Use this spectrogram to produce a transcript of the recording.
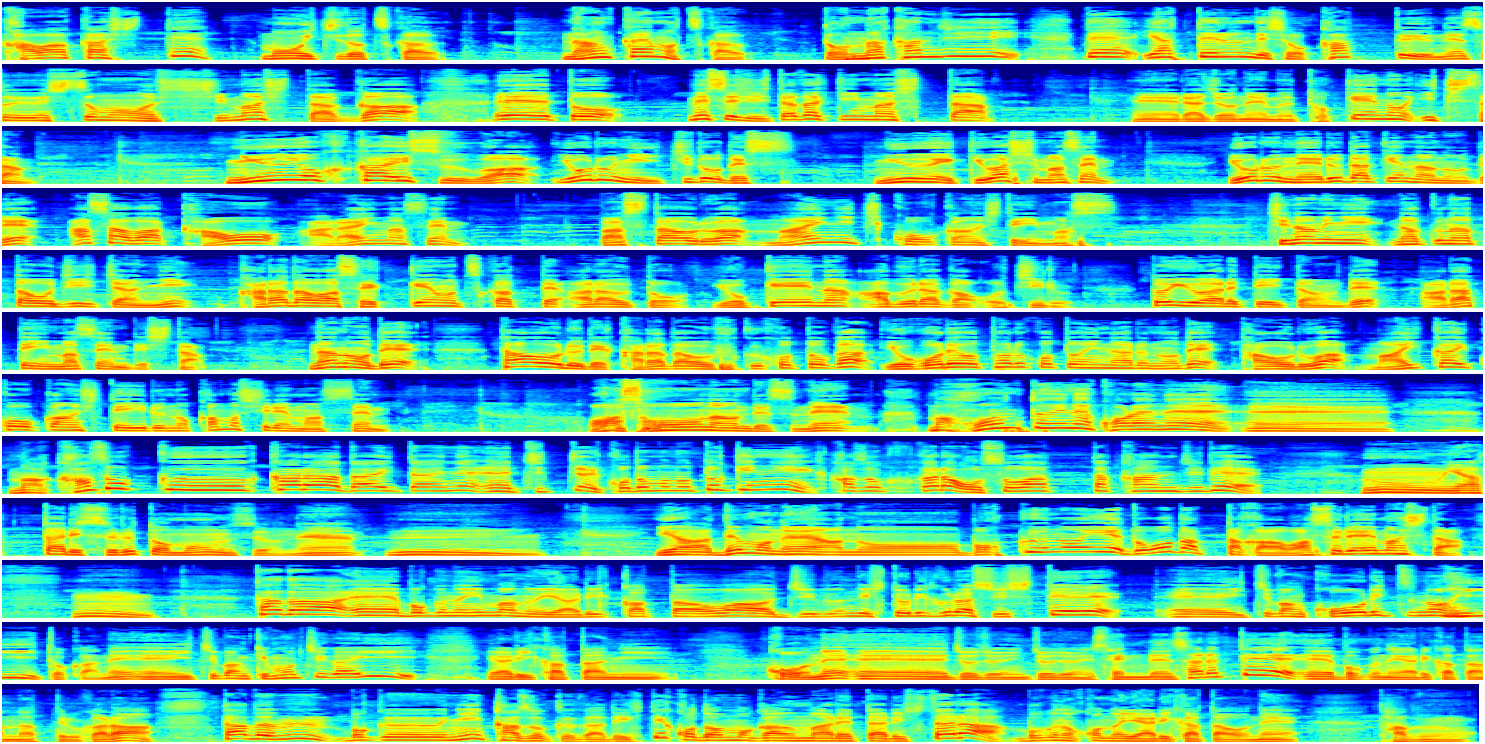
乾かしてもう一度使う。何回も使う。どんな感じでやってるんでしょうか？というね、そういう質問をしましたが、えっ、ー、と、メッセージいただきました。えー、ラジオネーム時計の位置さん。入浴回数は夜に一度です。乳液はしません。夜寝るだけなので朝は顔を洗いません。バスタオルは毎日交換しています。ちなみに亡くなったおじいちゃんに体は石鹸を使って洗うと余計な油が落ちると言われていたので洗っていませんでした。なので、タオルで体を拭くことが汚れを取ることになるので、タオルは毎回交換しているのかもしれません。あ、そうなんですね。まあ、本当にね、これね、えー、まあ、家族から大体ね、えー、ちっちゃい子供の時に家族から教わった感じで、うん、やったりすると思うんですよね。うん。いや、でもね、あのー、僕の家どうだったか忘れました。うん。ただ、えー、僕の今のやり方は自分で一人暮らしして、えー、一番効率のいいとかね、えー、一番気持ちがいいやり方にこうね、えー、徐々に徐々に洗練されて、えー、僕のやり方になってるから、多分僕に家族ができて子供が生まれたりしたら、僕のこのやり方をね、多分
